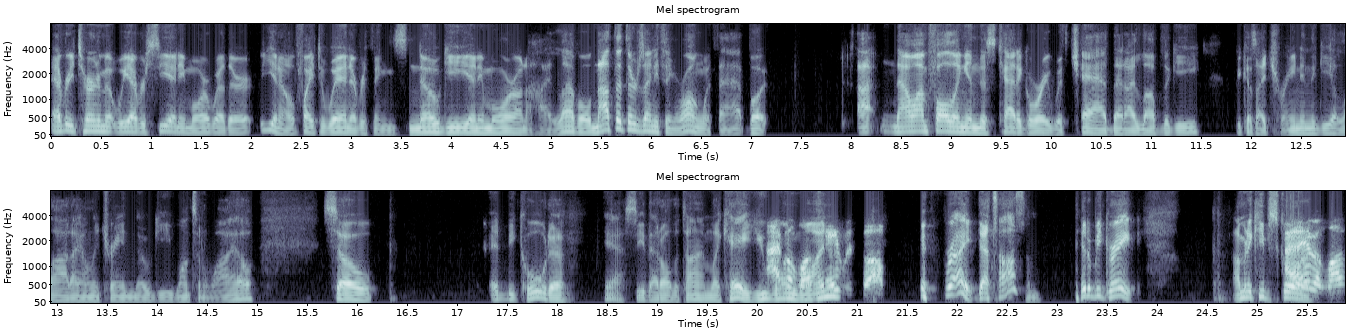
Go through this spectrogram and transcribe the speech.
every tournament we ever see anymore, whether you know, fight to win, everything's no gi anymore on a high level. Not that there's anything wrong with that, but I, now I'm falling in this category with Chad that I love the gi because I train in the gi a lot. I only train no gi once in a while. So it'd be cool to yeah, see that all the time. Like, hey, you I won one. hate with both. Right. That's awesome. It'll be great. I'm going to keep score. I have score.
